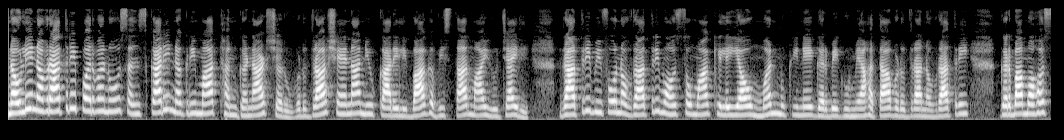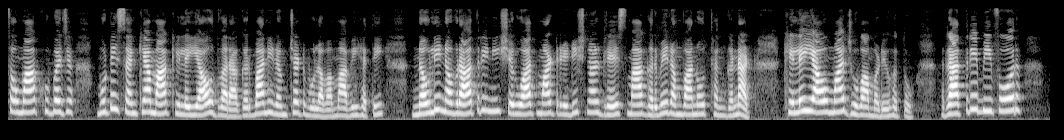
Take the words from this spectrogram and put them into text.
નવલી નવરાત્રિ પર્વનો સંસ્કારી નગરીમાં થનગનાટ શરૂ. વડોદરા શહેરના ન્યૂ કારેલી બાગ વિસ્તારમાં યોજાયેલી રાત્રિ બિફોર નવરાત્રિ મહોત્સવમાં ખેલૈયાઓ મન મૂકીને ગરબે ઘૂમ્યા હતા. વડોદરા નવરાત્રિ ગરબા મહોત્સવમાં ખૂબ જ મોટી સંખ્યામાં ખેલૈયાઓ દ્વારા ગરબાની રમઝટ બોલાવવામાં આવી હતી. નવલી નવરાત્રિની શરૂઆતમાં ટ્રેડિશનલ ડ્રેસમાં ગરબે રમવાનો થનગનાટ ખેલૈયાઓમાં જોવા મળ્યો હતો. રાત્રિ બિફોર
